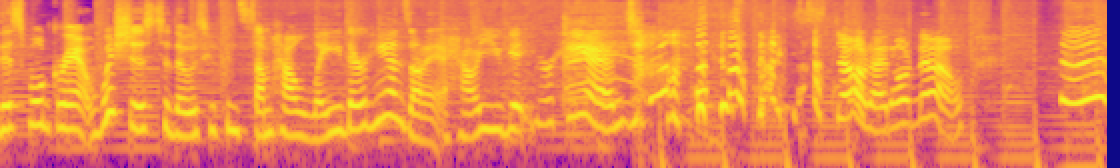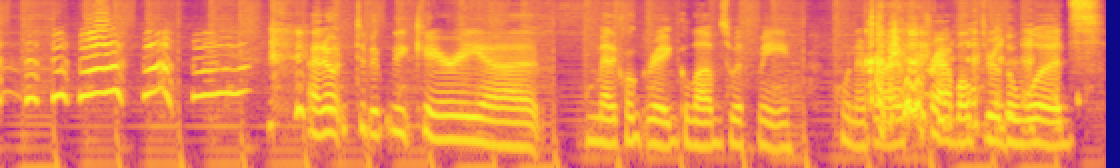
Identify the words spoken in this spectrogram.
This will grant wishes to those who can somehow lay their hands on it. How you get your hands on this stone, I don't know. I don't typically carry uh, medical grade gloves with me whenever I travel through the woods.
